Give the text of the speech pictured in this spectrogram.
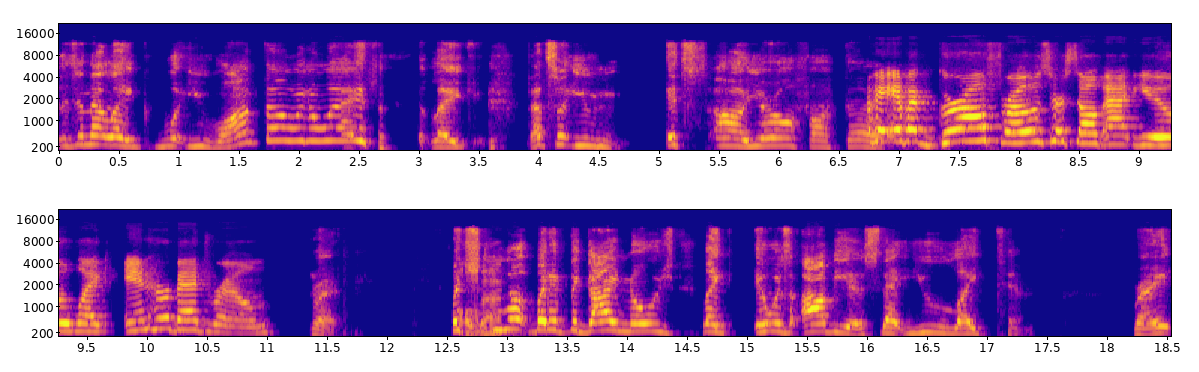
isn't that like what you want though in a way? like that's what you it's oh you're all fucked up. Okay, if a girl throws herself at you like in her bedroom, Right. But Hold she on. know, but if the guy knows, like it was obvious that you liked him, right?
